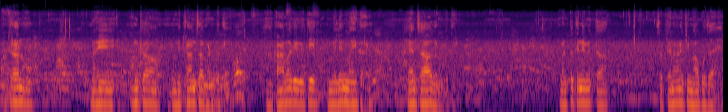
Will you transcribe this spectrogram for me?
मित्रांनो हे आमच्या मित्रांचा गणपती काळबादेव येथील मिलिंद माईकर यांचा हा गणपती गणपतीनिमित्त सत्यनारायणाची महापूजा आहे.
